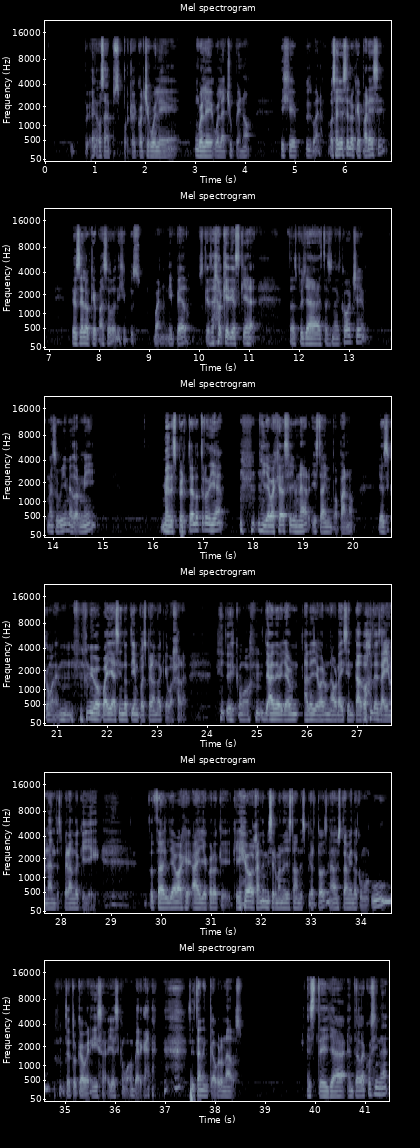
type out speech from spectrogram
eh, o sea, pues porque el coche huele, huele, huele a chupe, ¿no? Dije, pues bueno, o sea, yo sé lo que parece, yo sé lo que pasó. Dije, pues bueno, ni pedo, pues que sea lo que Dios quiera. Entonces, pues ya estacioné el coche, me subí, me dormí, me desperté al otro día y ya bajé a desayunar y estaba mi papá, ¿no? Y así como de, mm, mi papá ya haciendo tiempo esperando a que bajara. Y yo dije como, ha de, llevar ha de llevar una hora ahí sentado desayunando, esperando que llegue. Total, ya bajé. Ay, yo acuerdo que, que iba bajando y mis hermanos ya estaban despiertos. Y nada, estaban viendo como, uh, te toca vergüenza. Y así como, verga. sí están encabronados. Este, ya entré a la cocina.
